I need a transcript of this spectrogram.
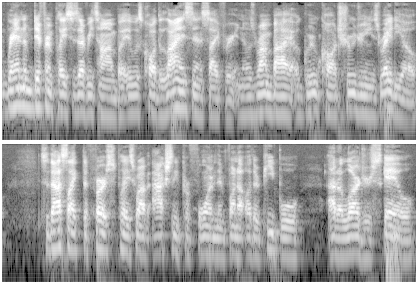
random different places every time, but it was called the Lions Den Cipher, and it was run by a group called True Dreams Radio. So that's like the first place where I've actually performed in front of other people at a larger scale.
